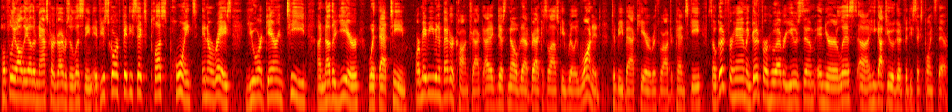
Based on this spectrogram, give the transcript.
hopefully all the other NASCAR drivers are listening. If you score 56 plus points in a race, you are guaranteed another year with that team, or maybe even a better contract. I just know that Brad Keselowski really wanted to be back here with Roger Penske. So good for him and good for whoever used him in your list. Uh, he got you a good 56 points there.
